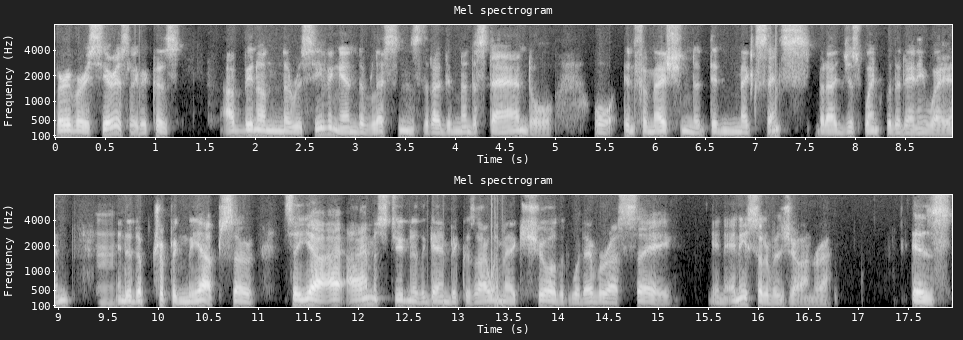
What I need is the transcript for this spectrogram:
very, very seriously because I've been on the receiving end of lessons that I didn't understand or or information that didn't make sense, but I just went with it anyway and mm. ended up tripping me up. So so yeah, I, I am a student of the game because I want to make sure that whatever I say in any sort of a genre is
